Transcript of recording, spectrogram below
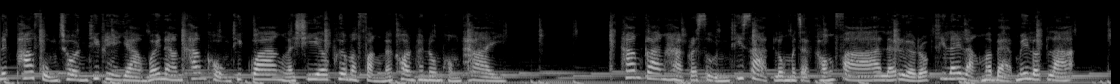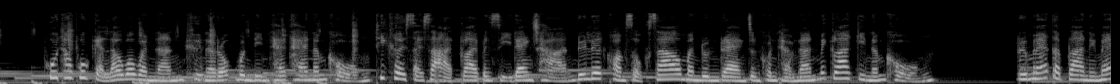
นึกภาพฝูงชนที่พยายามว่ายน้ำข้ามโขงที่กว้างและเชี่ยวเพื่อมาฝั่งนครพนมของไทย ท่ามกลางหากกระสุนที่สาดลงมาจากท้องฟ้าและเรือรบที่ไล่หลังมาแบบไม่ลดละ ผู้เฒ่าผู้แก่เล่าว่าวันนั้นคือนรกบนดินแท้ๆน้ำโขงที่เคยใสสะอาดกลายเป็นสีแดงฉานด้วยเลือดความโศกเศร้ามันรุนแรงจนคนแถวนั้นไม่กล้ากินน้ำโขง หรือแม้แต่ปลาในแม่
